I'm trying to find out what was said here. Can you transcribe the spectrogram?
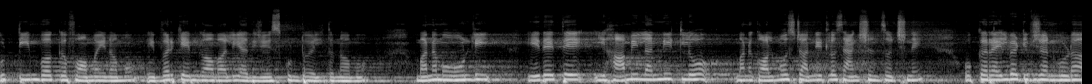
గుడ్ టీం వర్క్గా ఫామ్ అయినాము. ఎవరికి ఏం కావాలి అది చేసుకుంటూ వెళ్తున్నాము. మనము ఓన్లీ ఏదైతే ఈ హామీలన్నిటిలో మనకు ఆల్మోస్ట్ అన్నిట్లో శాంక్షన్స్ వచ్చినాయి. ఒక్క రైల్వే డివిజన్ కూడా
